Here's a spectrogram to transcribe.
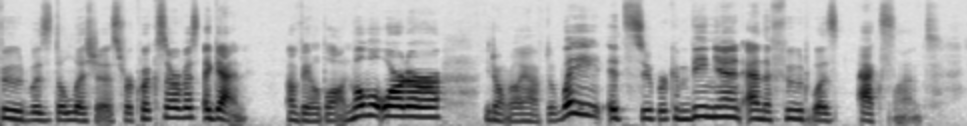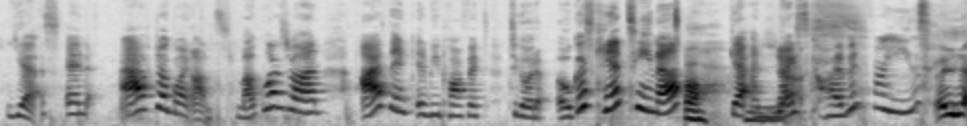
food was delicious for quick service. Again, available on mobile order. You don't really have to wait. It's super convenient and the food was excellent. Yes, and after going on Smuggler's Run, I think it'd be perfect to go to Oga's Cantina, Oh, get a nice yes. Carbon Freeze. yeah.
